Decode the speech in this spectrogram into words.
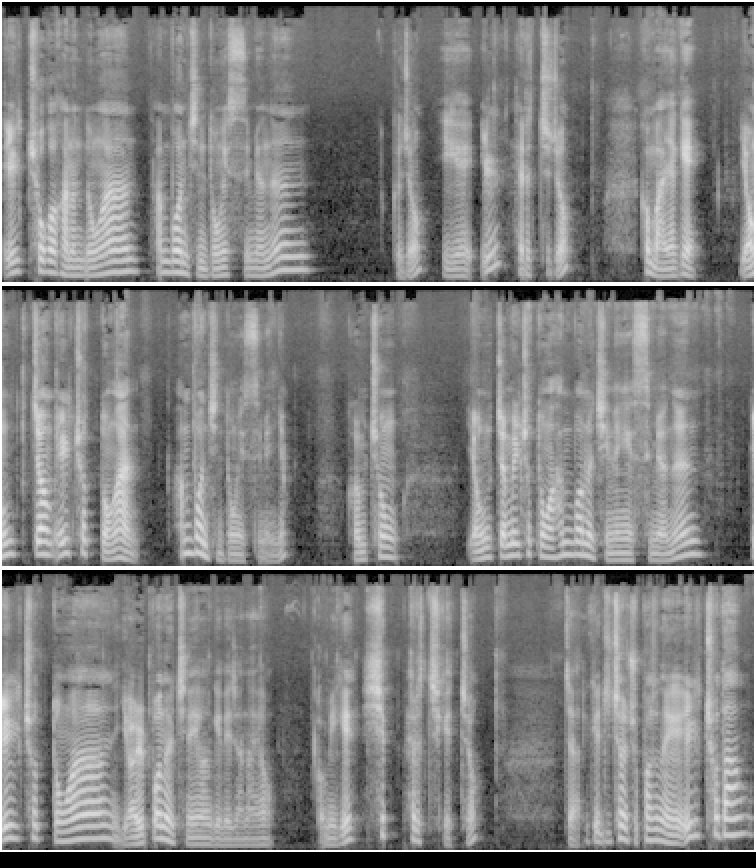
1초가 가는 동안 한 번 진동했으면은 그죠? 이게 1Hz죠? 그럼 만약에 0.1초 동안 한 번 진동했으면요? 그럼 총 0.1초 동안 한 번을 진행했으면은 1초 동안 10번을 진행하게 되잖아요. 그럼 이게 10Hz겠죠? 자, 이렇게 지천 주파수는 1초당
